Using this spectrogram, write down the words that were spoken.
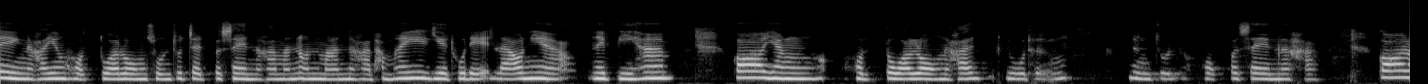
เองนะคะ ยังหดตัวลง 0.7%นะคะมันออนมันนะคะทำให้ year to date แล้วเนี่ย ในปี5ก็ยังหดตัวลงนะคะ อยู่ถึง 1.6%นะคะ ก็ห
